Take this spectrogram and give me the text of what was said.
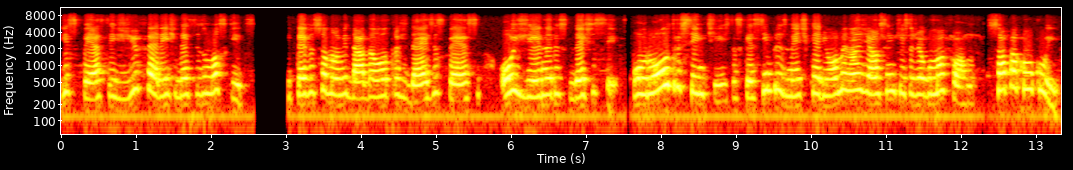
espécies diferentes desses mosquitos, e teve o seu nome dado a outras 10 espécies ou gêneros destes seres, por outros cientistas que simplesmente queriam homenagear o cientista de alguma forma. Só para concluir,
